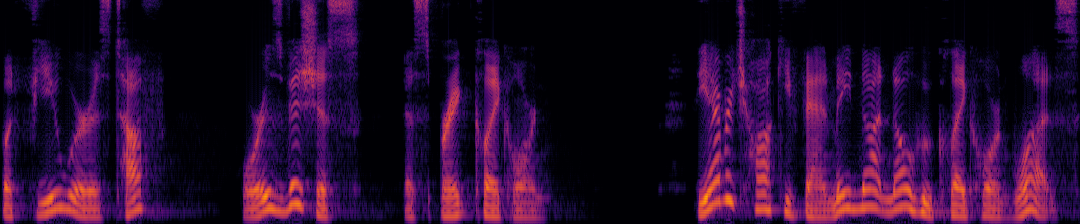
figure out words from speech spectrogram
but few were as tough or as vicious as Sprague Cleghorn. The average hockey fan may not know who Cleghorn was,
